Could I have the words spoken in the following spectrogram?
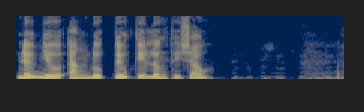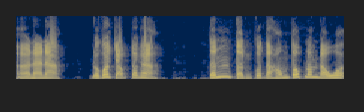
nếu như ăn được Tiếu Kỳ Lân thì sao? À nè nè, đừng có chọc tao nha. Tính tình của tao không tốt lắm đâu á.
